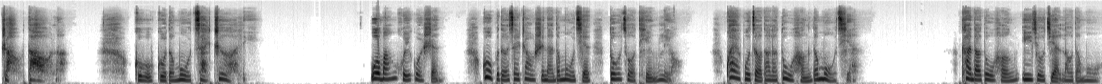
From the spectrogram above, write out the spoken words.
找到了，姑姑的墓在这里。我忙回过神，顾不得在赵石南的墓前多做停留，快步走到了杜恒的墓前。看到杜恒依旧简陋的墓，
